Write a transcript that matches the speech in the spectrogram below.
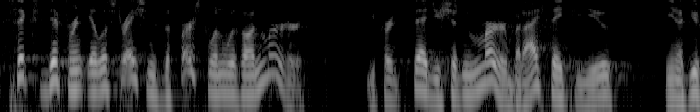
six different illustrations. The first one was on murder. You've heard it said you shouldn't murder, but I say to you, you know, if, you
